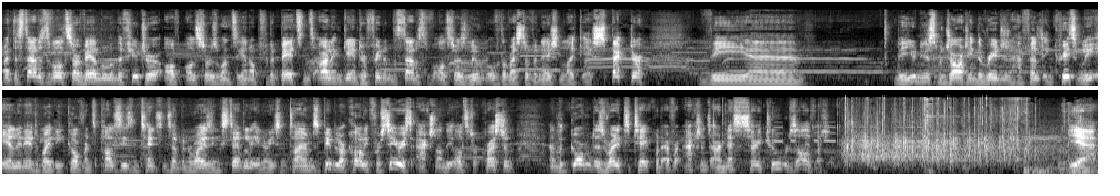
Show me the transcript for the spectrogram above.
Right, the status of Ulster available when the future of Ulster is once again up for debate. Since Ireland gained her freedom, the status of Ulster has loomed over the rest of the nation like a spectre. The um the unionist majority in the region have felt increasingly alienated by the government's policies and tensions have been rising steadily in recent times. People are calling for serious action on the Ulster question, and the government is ready to take whatever actions are necessary to resolve it. Yeah.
